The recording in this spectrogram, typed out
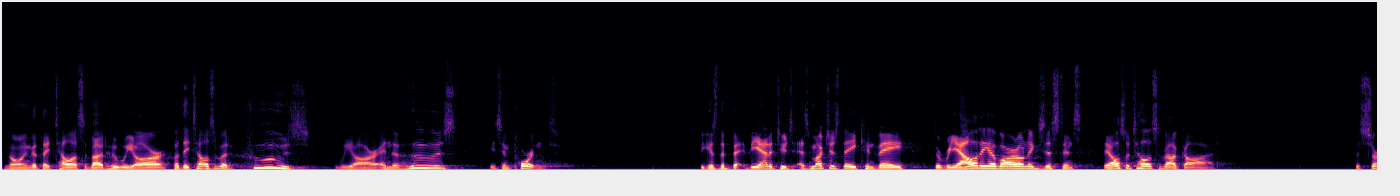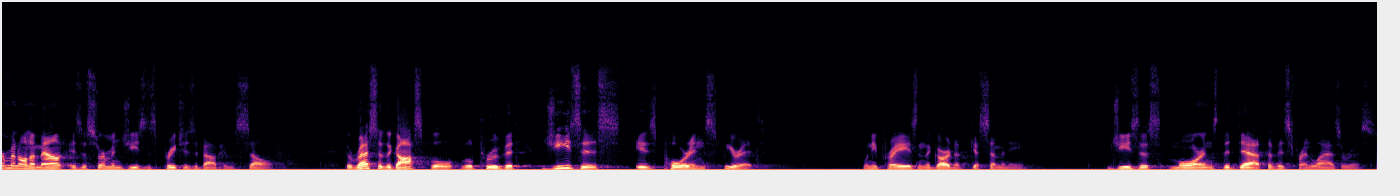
knowing that they tell us about who we are, but they tell us about whose we are, and the whose is important. Because the Beatitudes, as much as they convey the reality of our own existence, they also tell us about God. The Sermon on the Mount is a sermon Jesus preaches about himself. The rest of the gospel will prove it. Jesus is poor in spirit when he prays in the Garden of Gethsemane. Jesus mourns the death of his friend Lazarus.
